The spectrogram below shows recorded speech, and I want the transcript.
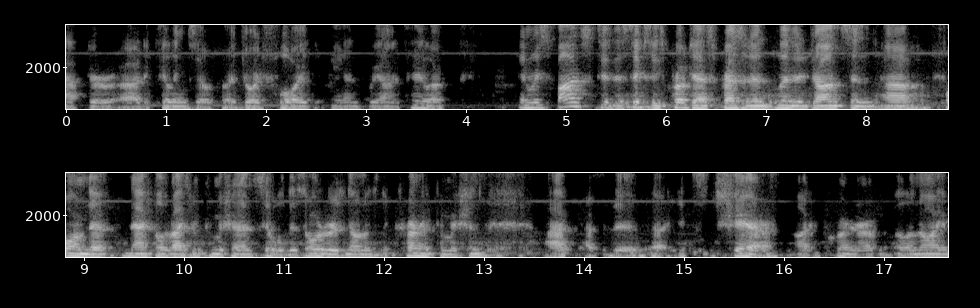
after uh, the killings of uh, George Floyd and Breonna Taylor. In response to the 60s protests, President Lyndon Johnson uh, formed the National Advisory Commission on Civil Disorders, known as the Kerner Commission, after the, uh, its chair, Otto Kerner of Illinois.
